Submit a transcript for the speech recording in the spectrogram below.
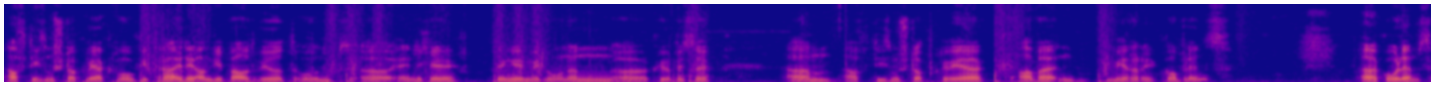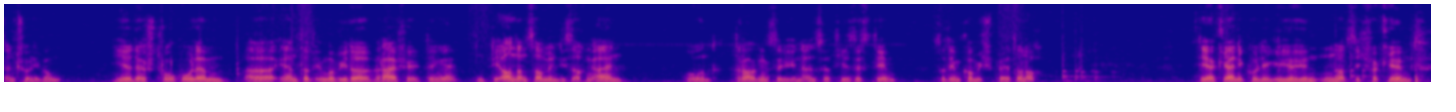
Auf diesem Stockwerk, wo Getreide angebaut wird und äh, ähnliche Dinge, Melonen, äh, Kürbisse, ähm, auf diesem Stockwerk arbeiten mehrere Goblins, äh, Golems, Entschuldigung, hier der Strohgolem äh, erntet immer wieder reife Dinge und die anderen sammeln die Sachen ein und tragen sie in ein Sortiersystem. Zu dem komme ich später noch. Der kleine Kollege hier hinten hat sich verklemmt.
